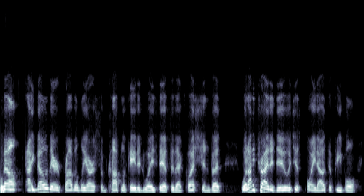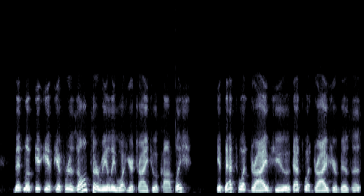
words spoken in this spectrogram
Well, I know there probably are some complicated ways to answer that question, but what I try to do is just point out to people that look, if, if results are really what you're trying to accomplish, if that's what drives you, if that's what drives your business,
